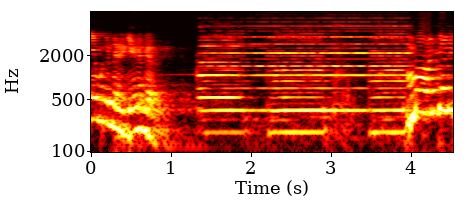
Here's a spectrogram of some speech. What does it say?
இயங்குகின்ற கேளுங்க. மாங்கனிக்கும்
